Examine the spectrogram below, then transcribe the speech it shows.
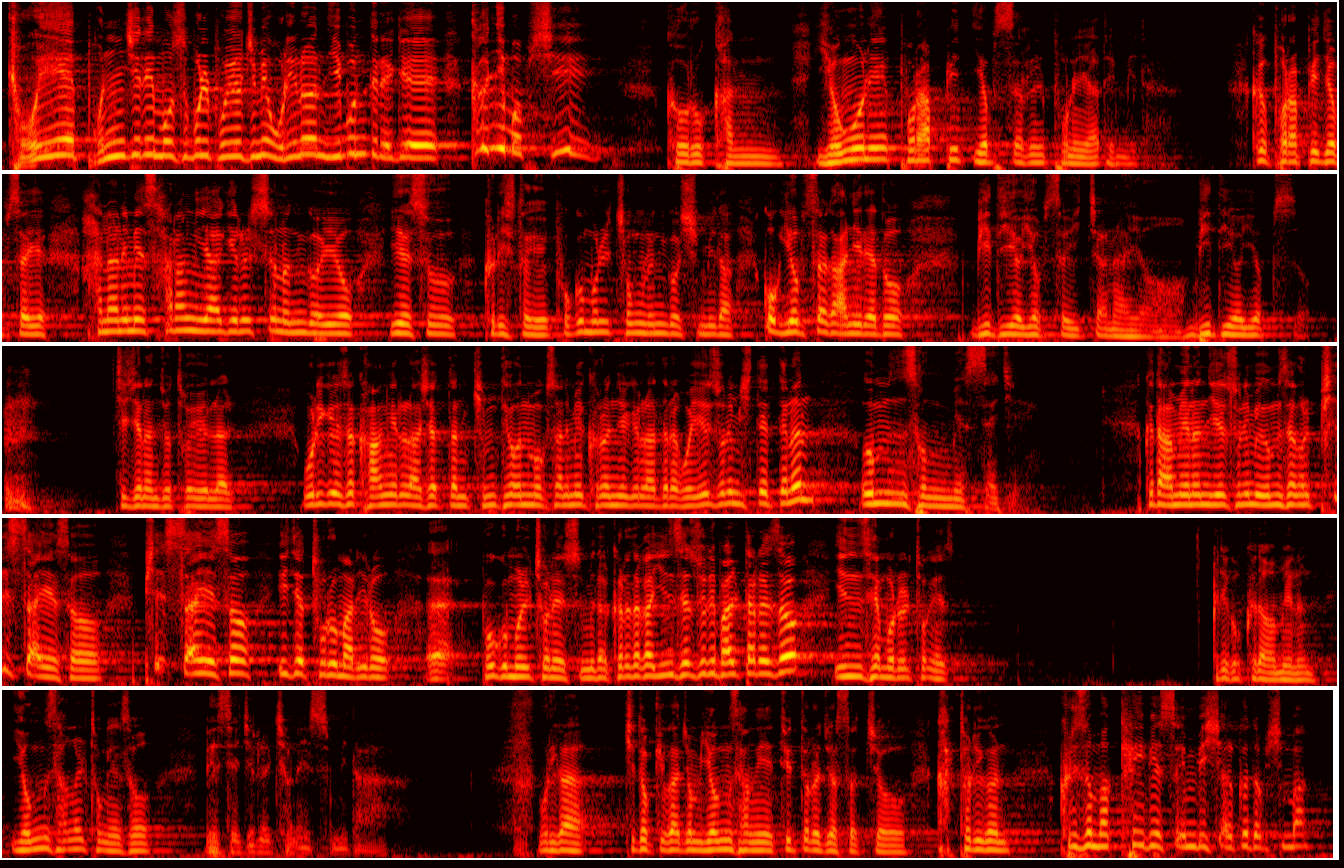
교회의 본질의 모습을 보여주며 우리는 이분들에게 끊임없이 거룩한 영혼의 보랏빛 엽서를 보내야 됩니다. 그 보랏빛 엽서에 하나님의 사랑 이야기를 쓰는 거예요. 예수 그리스도의 복음을 적는 것입니다. 꼭 엽서가 아니라도 미디어 엽서 있잖아요. 미디어 엽서. 지지난주 토요일 날 우리 교회에서 강의를 하셨던 김태원 목사님이 그런 얘기를 하더라고요. 예수님 시대 때는 음성 메시지. 그 다음에는 예수님이 음성을 필사해서 필사해서 이제 두루마리로 복음을 전했습니다. 그러다가 인쇄술이 발달해서 인쇄물을 통해서 그리고 그 다음에는 영상을 통해서 메시지를 전했습니다. 우리가 기독교가 좀 영상에 뒤떨어졌었죠. 가톨릭은 그래서 막 KBS, MBC 할 것 없이 막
